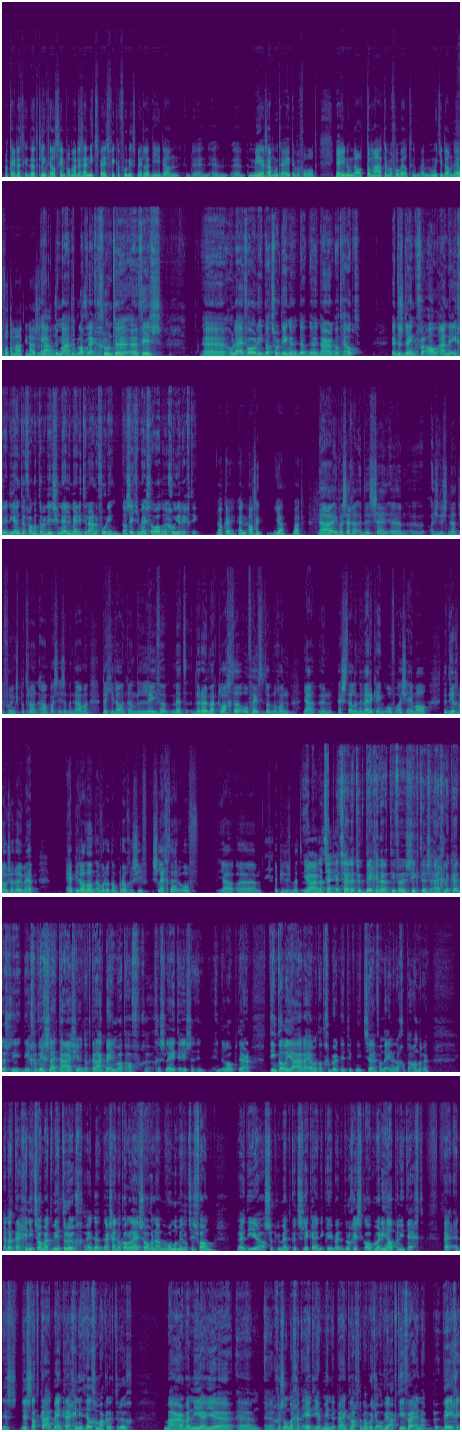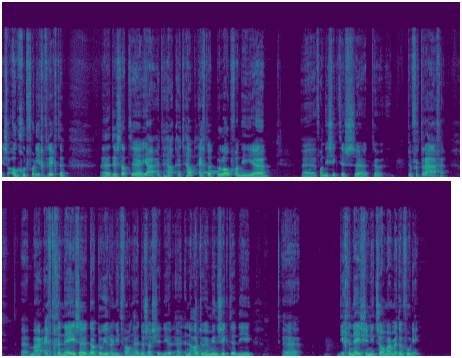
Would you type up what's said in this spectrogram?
Oké, dat, dat klinkt heel simpel. Maar er zijn niet specifieke voedingsmiddelen die je dan uh, uh, meer zou moeten eten, bijvoorbeeld. Ja, je noemde al tomaten bijvoorbeeld. Moet je dan heel veel tomaten in huis gaan ja, halen? tomaten, bladrijke groenten, vis, olijfolie, dat soort dingen. Da daar, dat helpt. dus denk vooral aan de ingrediënten van een traditionele mediterrane voeding. Dan zit je meestal wel in een goede richting. Oké, en als ik... Ja, Bart? Nou, ik wil zeggen, dus zijn, uh, als je dus inderdaad je voedingspatroon aanpast, is het met name dat je dan kan leven met de reuma-klachten? Of heeft het ook nog een, ja, een herstellende werking? Of als je eenmaal de diagnose reuma hebt, heb je dat dan en wordt het dan progressief slechter? Of ja, uh, heb je dus met... Ja, dat zijn, het zijn natuurlijk degeneratieve ziektes eigenlijk. Hè? Dus die, die gewrichtslijtage, dat kraakbeen wat afgesleten is in, in de loop der tientallen jaren, hè, want dat gebeurt natuurlijk niet uh, van de ene dag op de andere. Ja, dat krijg je niet zomaar weer terug. Hè. Da daar zijn ook allerlei zogenaamde wondermiddeltjes van, uh, die je als supplement kunt slikken. En die kun je bij de drogist kopen, maar die helpen niet echt. Hè. En dus, dus dat kraakbeen krijg je niet heel gemakkelijk terug. Maar wanneer je uh, gezonder gaat eten, je hebt minder pijnklachten, dan word je ook weer actiever. En bewegen is ook goed voor die gewrichten. Dus dat, ja, het, het, helpt echt het beloop van die, van die ziektes te, te vertragen. maar echt genezen, dat doe je er niet van. Hè? Dus als je die, een auto-immuunziekte, die, die genees je niet zomaar met een voeding.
